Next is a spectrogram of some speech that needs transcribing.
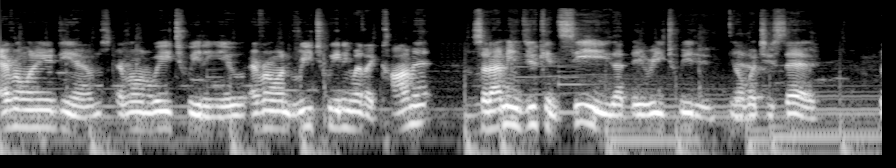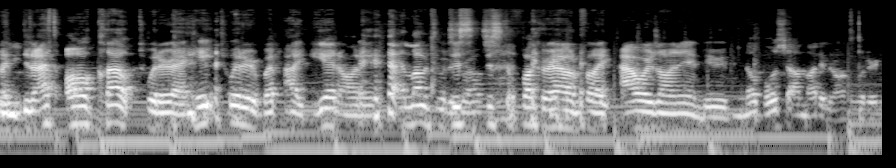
everyone in your DMs, everyone retweeting you, everyone retweeting with a comment. So that means you can see that they retweeted, you know, Yeah. what you said. And dude, that's all clout Twitter. I hate Twitter, but I get on it I love Twitter, just bro. just to fuck around for like hours on end, dude. No bullshit. I'm not even on Twitter.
